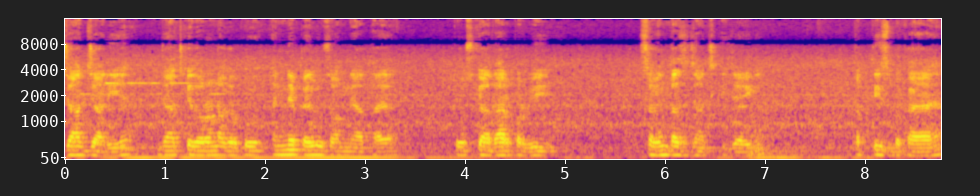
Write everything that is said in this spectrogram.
जाँच जारी है। जाँच के दौरान अगर कोई अन्य पहलू सामने आता है तो उसके आधार पर भी सघनता से जाँच की जाएगी। तफ्तीश बकाया है।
